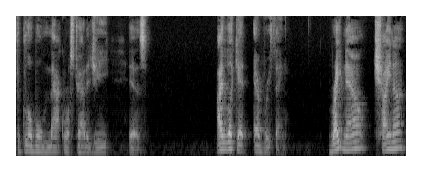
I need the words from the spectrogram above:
the global macro strategy is. I look at everything. Right now, China,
